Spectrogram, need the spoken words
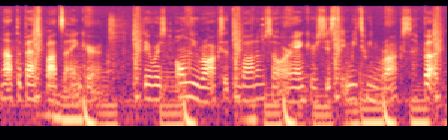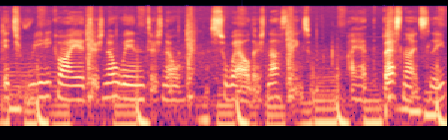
not the best spot to anchor. There was only rocks at the bottom, so our anchor is just in between rocks. But it's really quiet, there's no wind, there's no swell, there's nothing. So I had the best night's sleep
